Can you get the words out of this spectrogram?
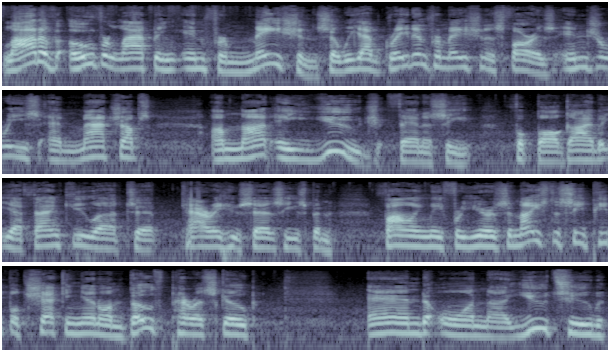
A lot of overlapping information. So we have great information as far as injuries and matchups. I'm not a huge fantasy football guy, but yeah, thank you uh, to Carrie who says he's been following me for years. And nice to see people checking in on both Periscope and on uh, YouTube.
